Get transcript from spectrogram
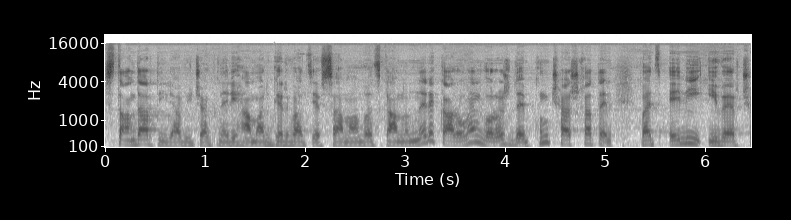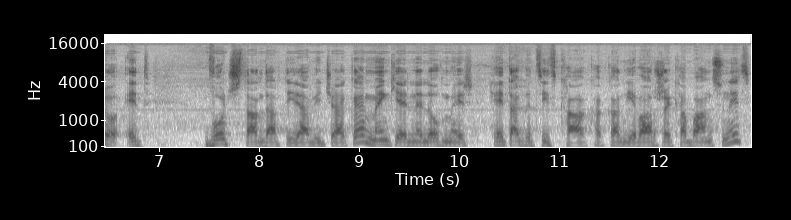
ստանդարտ իրավիճակների համար գրված եւ սահմանված կանոնները կարող են որոշ դեպքում չաշխատել, բայց ելի ի վերջո այդ ոչ ստանդարտ իրավիճակը մենք ելնելով մեր հետագծից քաղաքական եւ արժեքաբանությունից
